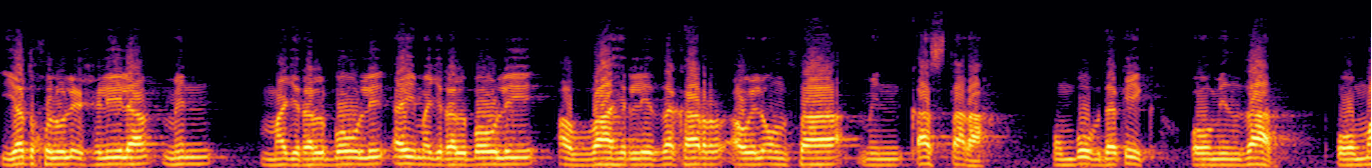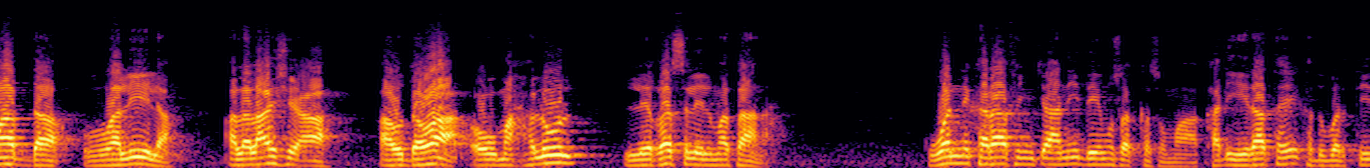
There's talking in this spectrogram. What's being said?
يدخل الإحليل من مجرى البول أي مجرى البول الظاهر للذكر أو الأنثى من قسطرة أنبوب دقيق أو منذار أو مادة ظليلة على الأشعة أو دواء أو محلول لغسل المثانة. وان كرا فنجاني ديموس أكسما كديرات كدبرتي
